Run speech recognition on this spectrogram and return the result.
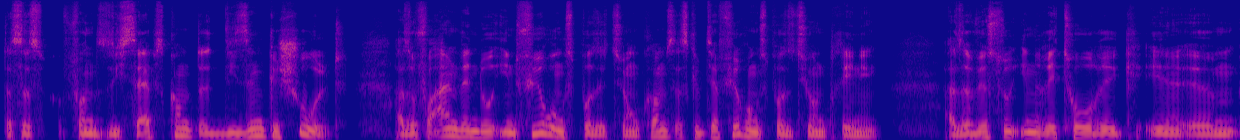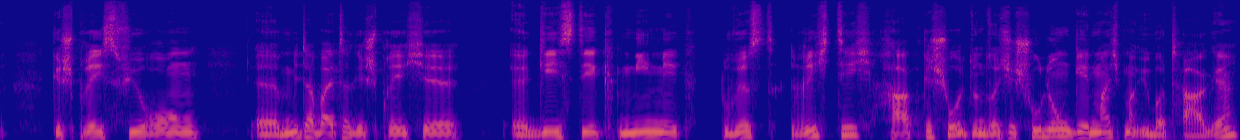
dass es von sich selbst kommt. Die sind geschult. Also vor allem, wenn du in Führungspositionen kommst, es gibt ja Führungsposition-Training. Also wirst du in Rhetorik, äh, ähm, Gesprächsführung, äh, Mitarbeitergespräche, äh, Gestik, Mimik. Du wirst richtig hart geschult und solche Schulungen gehen manchmal über Tage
